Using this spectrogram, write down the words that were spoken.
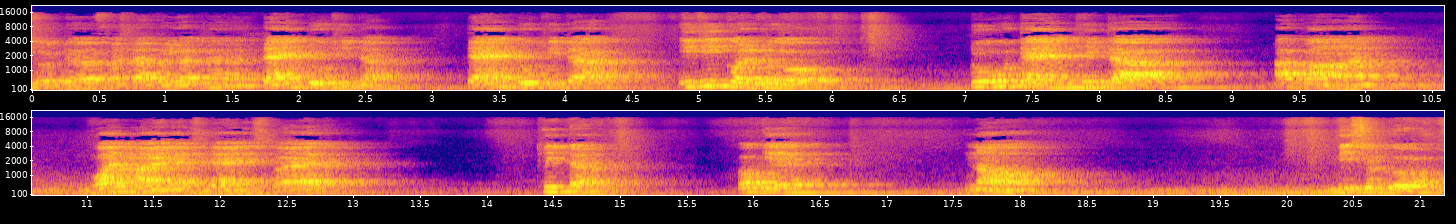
should uh, first of all learn uh, tan 2 theta. Tan 2 theta is equal to 2 tan theta upon 1 minus tan square theta. Okay. Now we should go.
